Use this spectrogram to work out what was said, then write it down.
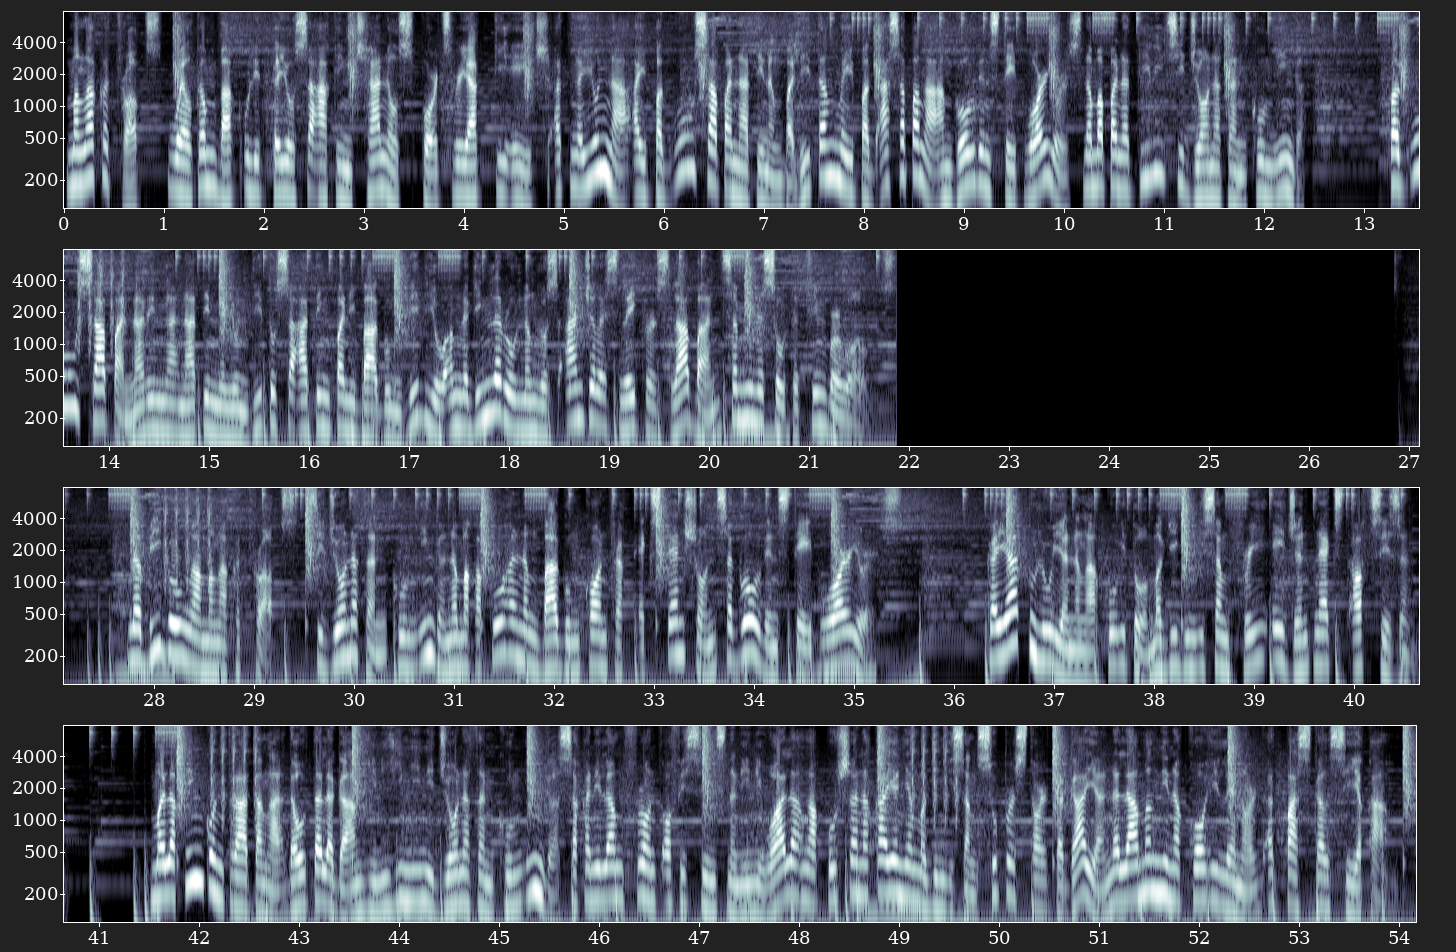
Mga katrops, welcome back ulit kayo sa aking channel Sports React PH at ngayon na ay pag-uusapan natin ang balitang may pag-asa pa nga ang Golden State Warriors na mapanatili si Jonathan Kuminga. Pag-uusapan na rin nga natin ngayon dito sa ating panibagong video ang naging laro ng Los Angeles Lakers laban sa Minnesota Timberwolves. Nabigo nga mga katrops, si Jonathan Kuminga na makakuha ng bagong contract extension sa Golden State Warriors. Kaya tuluyan na nga po ito magiging isang free agent next offseason. Malaking kontrata nga daw talaga ang hinihingi ni Jonathan Kuminga sa kanilang front office since naniniwala nga po siya na kaya niyang maging isang superstar kagaya na lamang ni Kawhi Leonard at Pascal Siakam.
